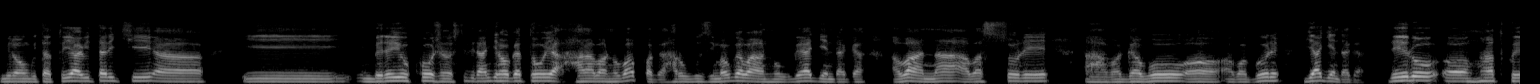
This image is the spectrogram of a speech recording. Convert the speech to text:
mirongo itatu yaba itariki imbere y'uko jenoside irangiraho gatoya hari abantu bapfaga hari ubuzima bw'abantu bwagendaga. Abana abasore abagabo abagore byagendaga. Rero nkatwe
